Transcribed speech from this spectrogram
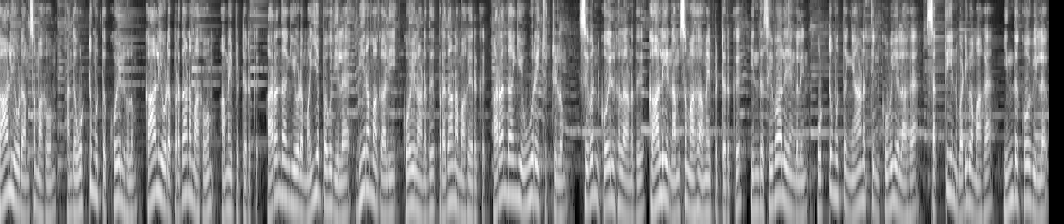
காளியோட அம்சமாகவும் அந்த ஒட்டுமொத்த கோயில்களும் காளியோட பிரதானமாகவும் அமைப்பட்டிருக்கு. அறந்தாங்கியோட மைய பகுதியில் வீரமாகாளி கோயிலானது பிரதானமாக இருக்கு. அறந்தாங்கி ஊரை சுற்றிலும் சிவன் கோயில்களானது காளியின் அம்சமாக அமைப்பட்டிருக்கு. இந்த சிவாலயங்களின் ஒட்டுமொத்த ஞானத்தின் குவியலாக சக்தியின் வடிவமாக இந்த கோவிலில்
